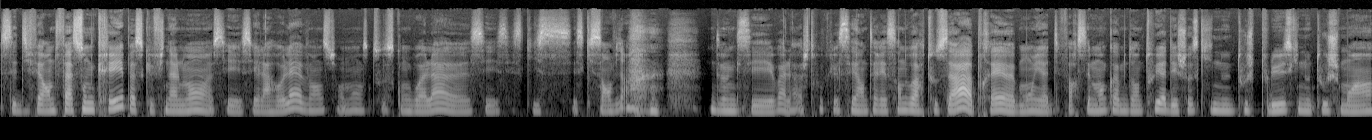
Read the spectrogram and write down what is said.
ces différentes façons de créer parce que finalement euh, c'est la relève hein, sûrement. Tout ce qu'on voit là euh, c'est ce qui ce qui s'en vient. Donc c'est voilà je trouve que c'est intéressant de voir tout ça. Après euh, bon il y a forcément comme dans tout il y a des choses qui nous touchent plus qui nous touchent moins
